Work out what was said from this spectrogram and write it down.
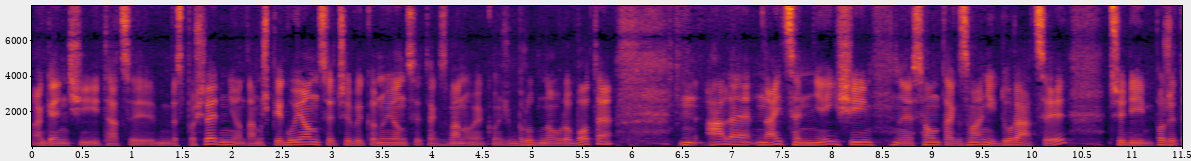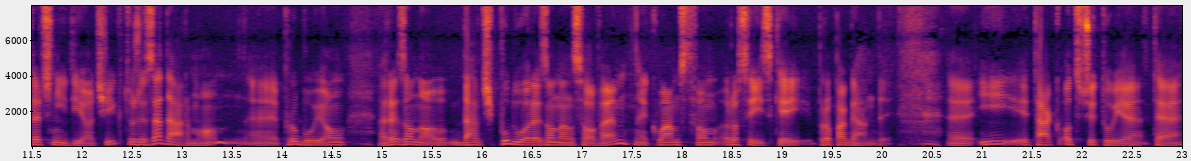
agenci tacy bezpośrednio tam szpiegujący, czy wykonujący tak zwaną jakąś brudną robotę, ale najcenniejsi e, są tak zwani duracy, czyli pożyteczni idioci, którzy za darmo e, próbują dać pudło rezonansowe kłamstwom rosyjskiej propagandy. I tak odczytuję te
